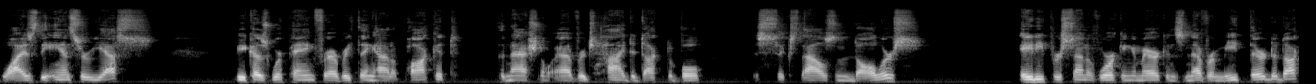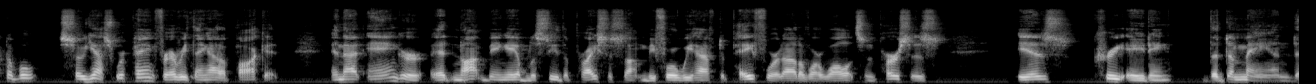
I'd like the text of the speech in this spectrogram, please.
Why is the answer yes? because we're paying for everything out of pocket. The national average high deductible is $6,000. 80% of working Americans never meet their deductible. So, yes, we're paying for everything out of pocket. And that anger at not being able to see the price of something before we have to pay for it out of our wallets and purses is creating the demand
